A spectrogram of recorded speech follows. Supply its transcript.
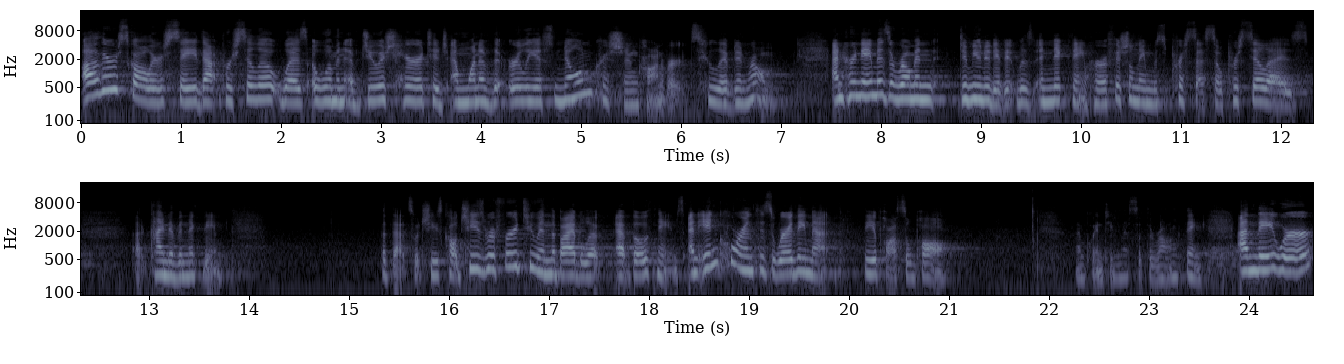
Other scholars say that Priscilla was a woman of Jewish heritage and one of the earliest known Christian converts who lived in Rome. And her name is a Roman diminutive, it was a nickname. Her official name was Prisca, so Priscilla is uh, kind of a nickname but that's what she's called. She's referred to in the Bible at, at both names. And in Corinth is where they met the Apostle Paul. I'm pointing this at the wrong thing. And they were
